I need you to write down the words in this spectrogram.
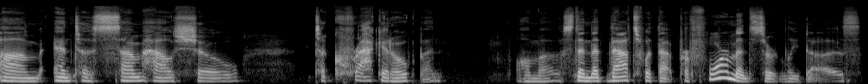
um, and to somehow show to crack it open, almost, and that that's what that performance certainly does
